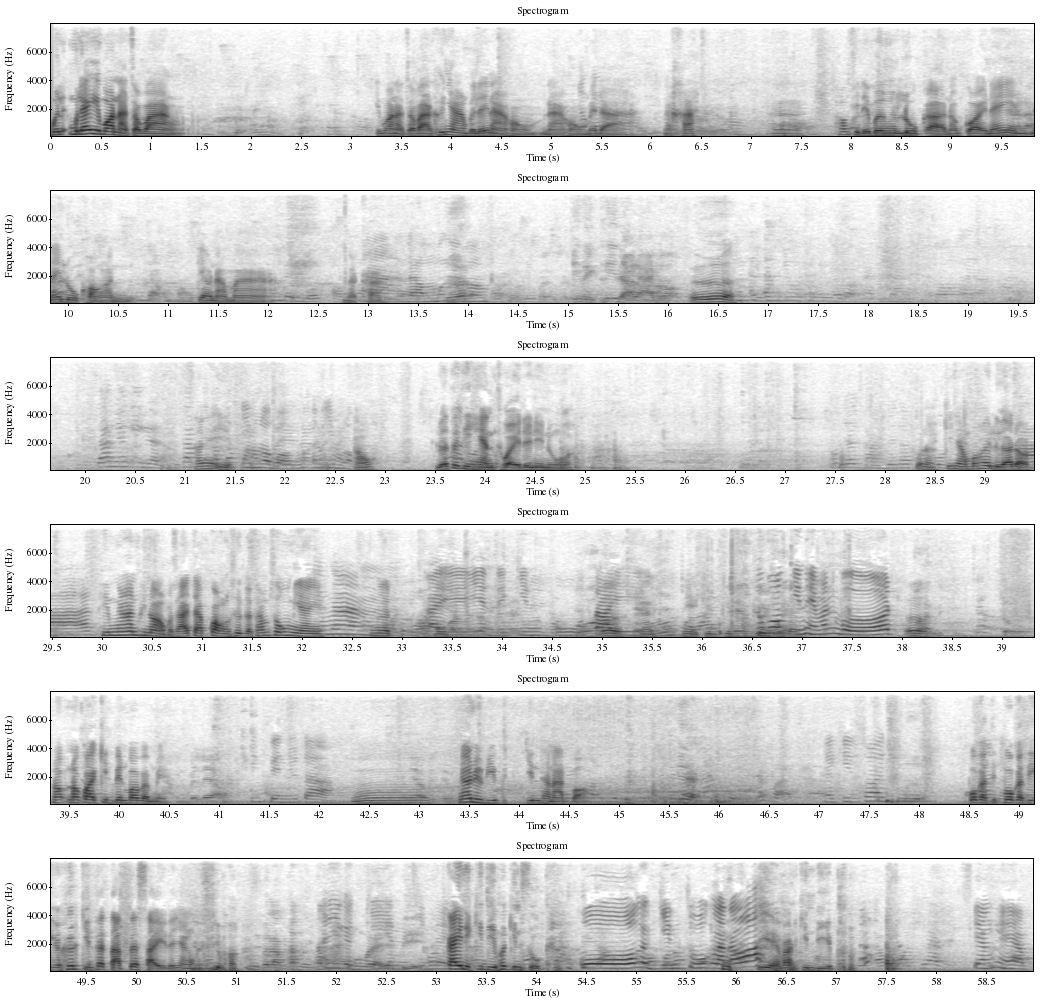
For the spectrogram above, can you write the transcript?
มือมือแรกอีบอลอาจจะว่างอีบอลอาจจะว่างคือย่างไปเลยหนาห้องหนาห้องไม่ดา นะคะอ่าห้องสิเดี๋ยวเบิ่งลูกอ่าน้องก้อยในในลูกของอันแก้วนามานะคะ ดำมึงเลยบ่อีลิกที่ดาราเนาะเออจ้างยังอีกอะถ้าไงอีก อิ่มเหรอบอกอันอิ่มเหรอเอาเหลือแต่ที่แฮนถ้วยด้วยนี่หนูพูดน่ะกินหยังบ่ค่อยเหลือดอก ทีมงานพี่น้องภาษาจับกล่องซื้อกับซัมซุงเมียทีมงาน เงือดไก่เย็นได้กินปูไตเออนี่นี่กินกินคือบ่กินให้มันเบิด เออน้องน้องก้อยกินเป็นบ่แบบนี้เป็นไปเป็นอยู่จ้าอืมแนวดีๆกินถนัดบ่อยากกินซอยจูปกติปกติก็คือกินแต่ตับแต่ใส่ได้หยังมันสิบ่อันนี้ก็กินกินได้ไก่นี่กินดีเพื่อกินสุกโอ้ก็กินซุกแล้วเนาะที่ให้มันกินดีบเสียงแหบ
